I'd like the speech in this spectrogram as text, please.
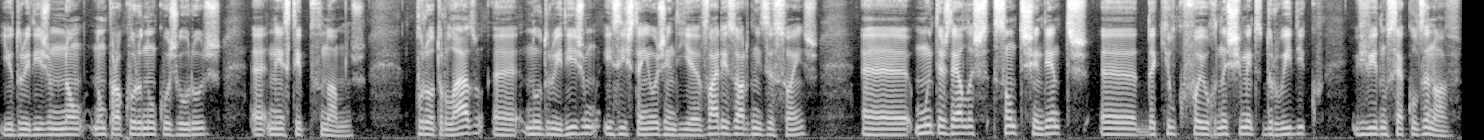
E o druidismo não, não procura nunca os gurus uh, nesse tipo de fenómenos. Por outro lado, eh, no druidismo existem hoje em dia várias organizações, eh, muitas delas são descendentes eh, daquilo que foi o renascimento druídico vivido no século XIX.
